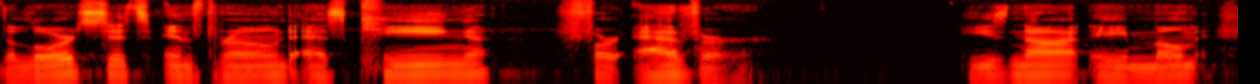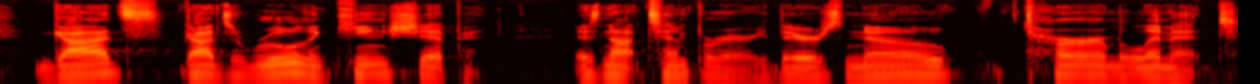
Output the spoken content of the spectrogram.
The Lord sits enthroned as king forever. He's not a moment. God's, God's rule and kingship is not temporary, there's no term limit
